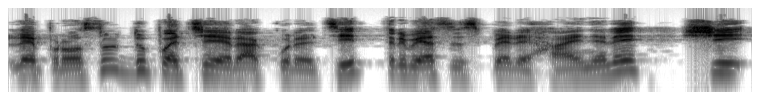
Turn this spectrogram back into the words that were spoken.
leprosul, după ce era curățit, trebuia să spele hainele și,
